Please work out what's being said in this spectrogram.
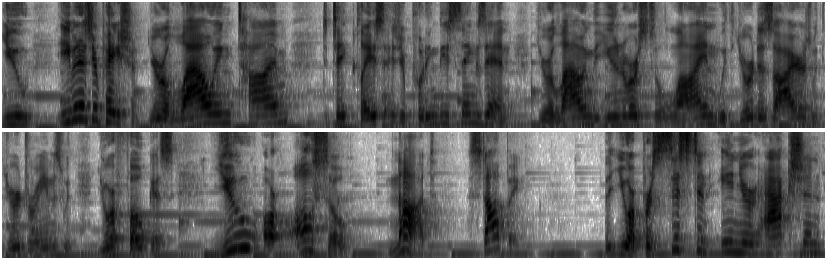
You, even as you're patient, you're allowing time to take place as you're putting these things in. You're allowing the universe to align with your desires, with your dreams, with your focus. You are also not stopping. That you are persistent in your action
